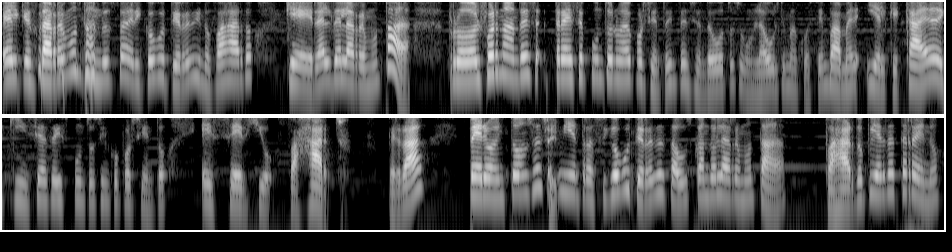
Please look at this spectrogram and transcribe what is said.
El que está remontando es Federico Gutiérrez y no Fajardo, que era el de la remontada. Rodolfo Hernández, 13.9% de intención de voto según la última encuesta Inbamer, y el que cae de 15 a 6.5% es Sergio Fajardo, ¿verdad? Pero entonces, mientras Figo Gutiérrez está buscando la remontada, Fajardo pierde terreno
